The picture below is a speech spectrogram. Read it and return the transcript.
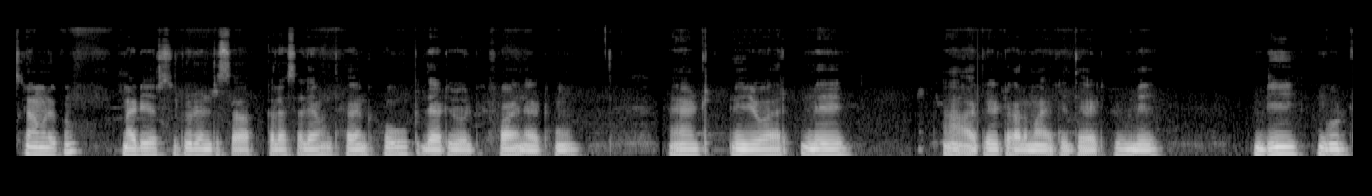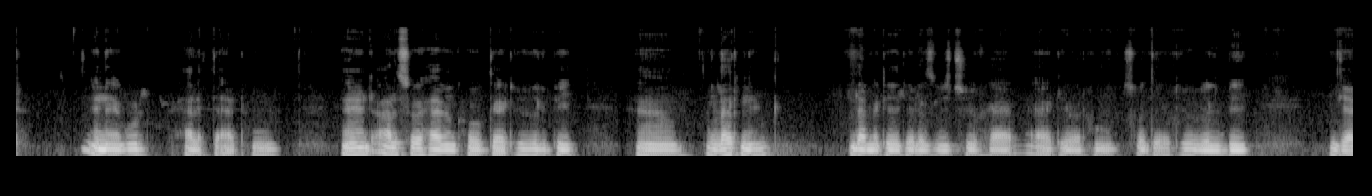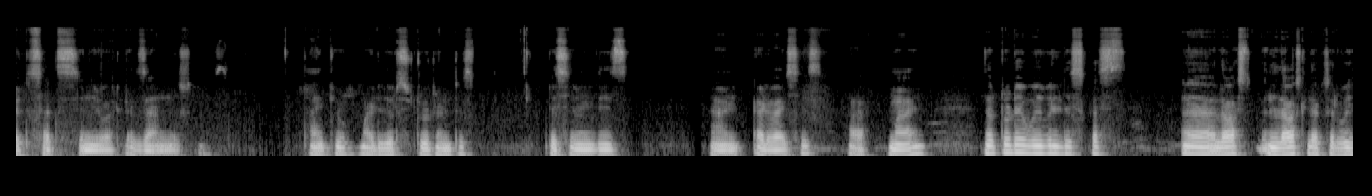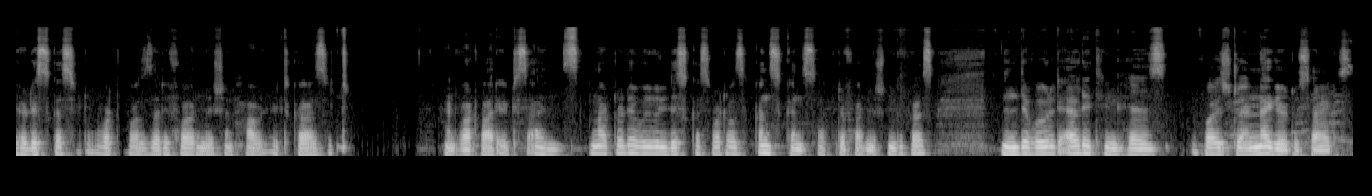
Assalamu alaikum, my dear students of class 11th. Having hope that you will be fine at home and you are may uh, I pray to Almighty that you may be good in a good health at home and also having hope that you will be um, learning the materials which you have at your home so that you will be get success in your examinations. Thank you, my dear students, receiving these and advices of mine. Now today we will discuss. Uh, last in last lecture we have discussed what was the Reformation, how it caused it, and what were its aims. Now today we will discuss what was the consequence of Reformation because in the world everything has positive and negative sides.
